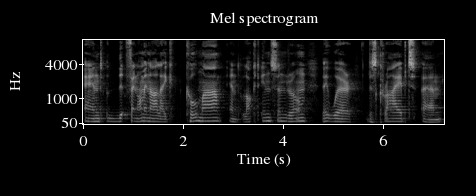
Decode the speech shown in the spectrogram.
And the phenomena like coma and locked in syndrome, they were described um,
